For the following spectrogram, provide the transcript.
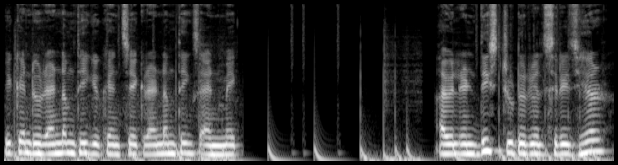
You can do random thing you can check random things and make. I will end this tutorial series here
